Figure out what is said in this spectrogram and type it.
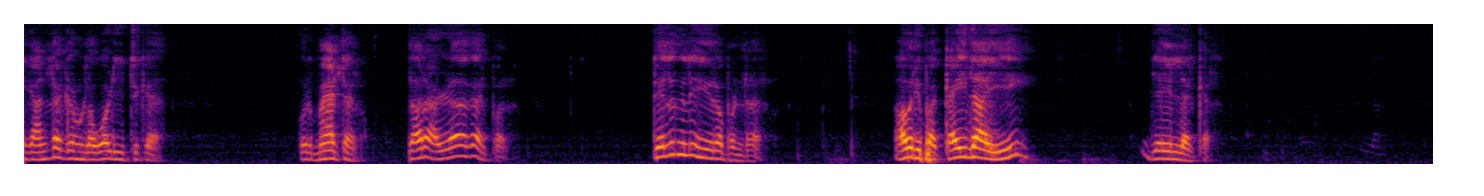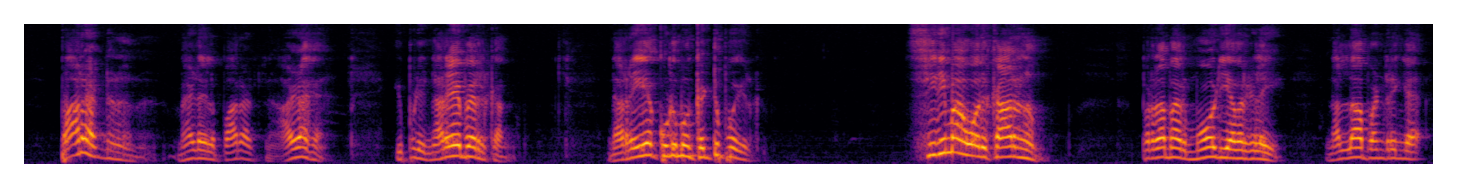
இன்றைக்கி அண்டர் கிரவுண்டில் ஓடிட்டுருக்க ஒரு மேட்டர் எல்லாரும் அழகாக இருப்பார். தெலுங்குலேயும் ஹீரோ பண்ணுறார் அவர் இப்போ கைதாகி ஜெயிலில் இருக்கார். பாராட்டினேன் நான். மேடையில் பாராட்டினேன். அழகன். இப்படி நிறைய பேர் இருக்காங்க. நிறைய குடும்பம் கெட்டு போயிருக்கு. சினிமா ஒரு காரணம். பிரதமர் மோடி அவர்களை நல்லா பண்ணுறீங்க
